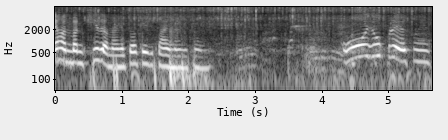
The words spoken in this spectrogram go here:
এখন বান খিদা না গেছে ওকে পাই না গেছে ওই উপরে সুইচ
